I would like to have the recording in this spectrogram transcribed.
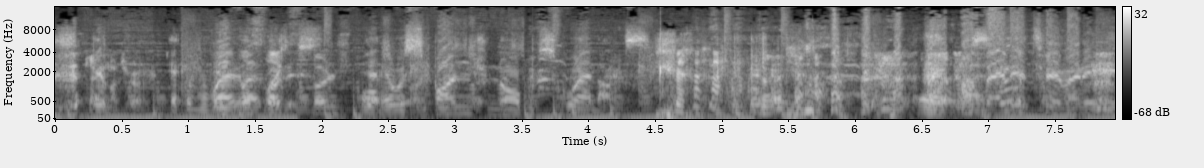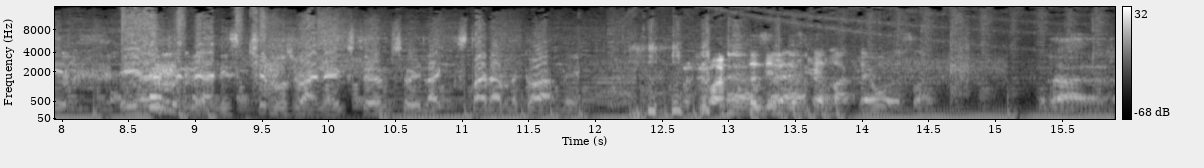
just get my truck. It, it, It wait, was like, like was it? SpongeBob. Yeah, it was Sponge Knob Square I sent it to him and he, he opened it and his kid was right next to him, so he like started having a go at me. Was he like, Does he let his kid like play water slide? Uh,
